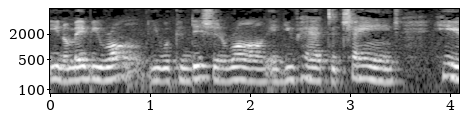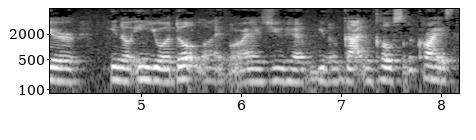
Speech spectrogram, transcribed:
you know, maybe wrong. You were conditioned wrong, and you've had to change here, you know, in your adult life, or as you have, you know, gotten closer to Christ.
